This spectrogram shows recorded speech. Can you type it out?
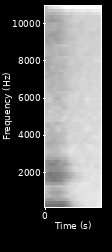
Mm-hmm.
